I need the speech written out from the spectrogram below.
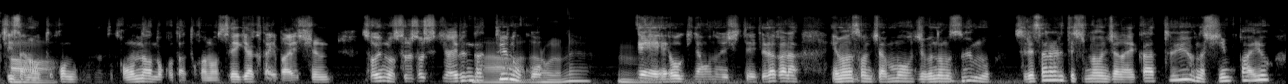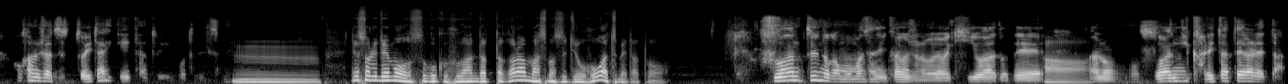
小さな男の子だとか、女の子だとかの性虐待、売春、そういうのをする組織がいるんだっていうのを、こう、ね。うん、えー、大きなものにしていて、だから、エマーソンちゃんも自分の娘も連れ去られてしまうんじゃないかというような心配を、彼女はずっと抱いていたということですね。うんで、それでもうすごく不安だったから、ますます情報を集めたと。不安というのがもうまさに彼女の場合はキーワードで、あの、不安に駆り立てられた。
